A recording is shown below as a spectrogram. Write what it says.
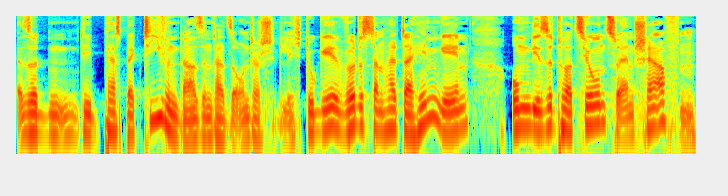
also die Perspektiven da sind halt so unterschiedlich. Du würdest dann halt dahin gehen, um die Situation zu entschärfen.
